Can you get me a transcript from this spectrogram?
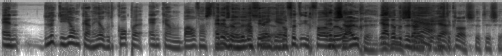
En Luc de Jong kan heel goed koppen en kan een bal En vasthouden is en, een lulletje. afleggen. Of in ieder geval een En lul. zuigen. Ja, Dus dat bedoel Ja. is de klas. Het is, eh,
